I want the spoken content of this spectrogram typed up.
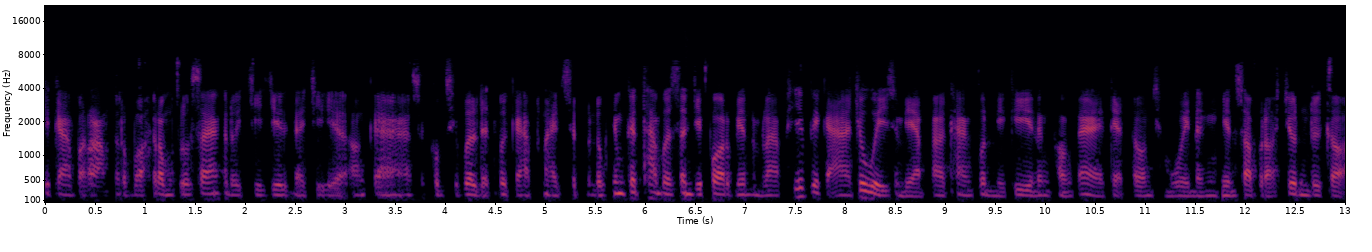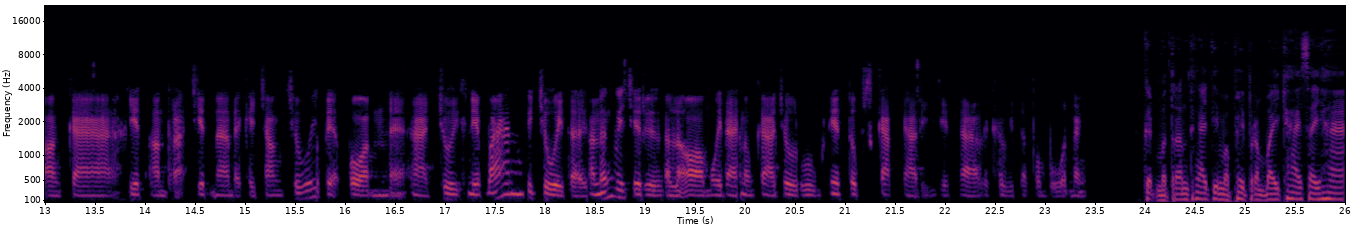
ជាការបារម្ភរបស់ក្រុមគ្រួសារក៏ដូចជាយើងដែលជាអង្គការសង្គមស៊ីវិលដែលធ្វើការផ្នែកសិទ្ធិមនុស្សខ្ញុំគិតថាបើសិនជាព័ត៌មានតម្លាភាពវាក៏អាចជួយសម្រាប់ខាងពន្ធនាគារនឹងផងដែរតកតងជាមួយនឹងមានសប្បុរសជនឬក៏អង្គការជាតិអន្តរជាតិណាដែលគេចង់ជួយពាក់ព័ន្ធអាចជួយគ្នាបានគឺជួយទៅអាហ្នឹងវាជារឿងល្អមួយដែរក្នុងការចូលរួមគ្នាទប់ស្កាត់ការរីករាលដាល COVID-19 9ហ្នឹងគិតមកត្រឹមថ្ងៃទី28ខែសីហា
